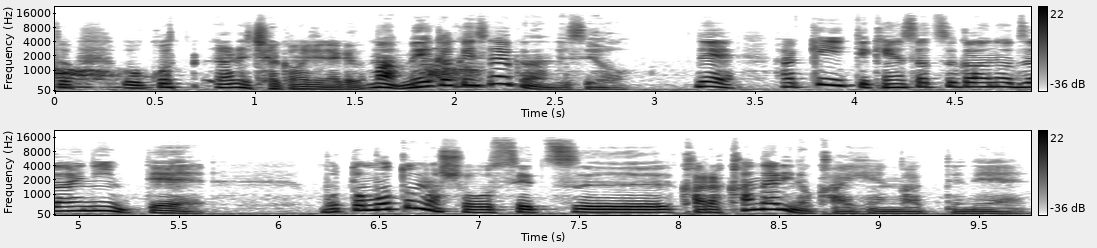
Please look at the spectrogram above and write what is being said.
と怒られちゃうかもしれないけど、まあ明確に左翼なんですよ。で、はっきり言って検察側の罪人って、もともとの小説からかなりの改変があってね、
